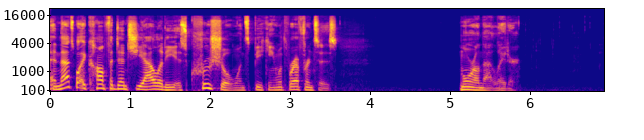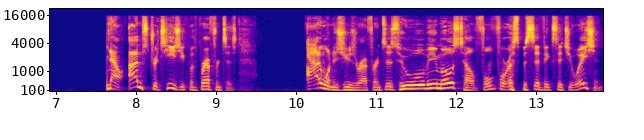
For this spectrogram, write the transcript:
and that's why confidentiality is crucial when speaking with references. More on that later. Now, I'm strategic with references. I want to choose references who will be most helpful for a specific situation.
